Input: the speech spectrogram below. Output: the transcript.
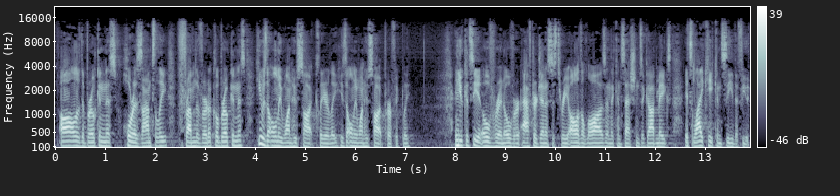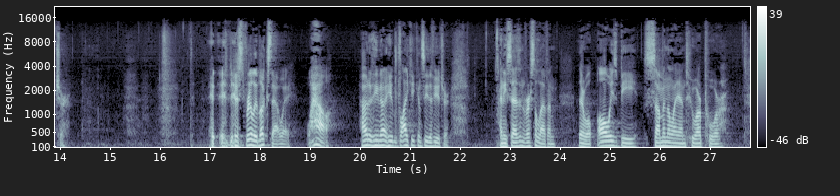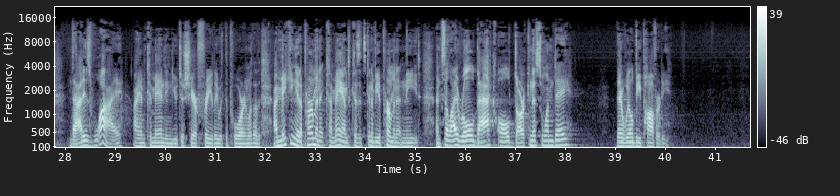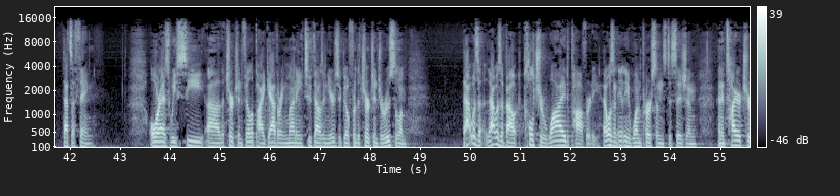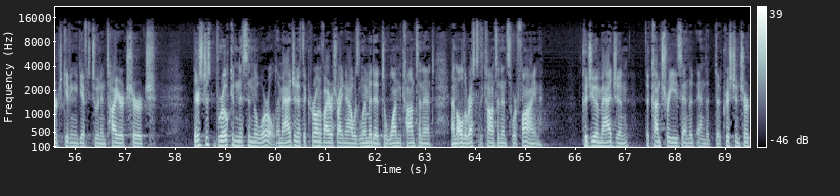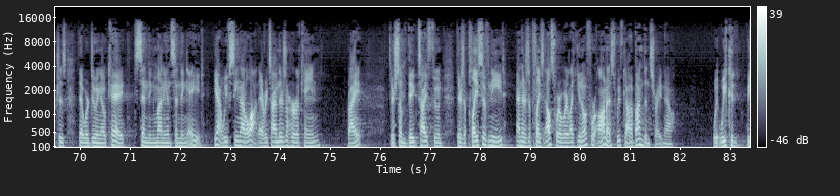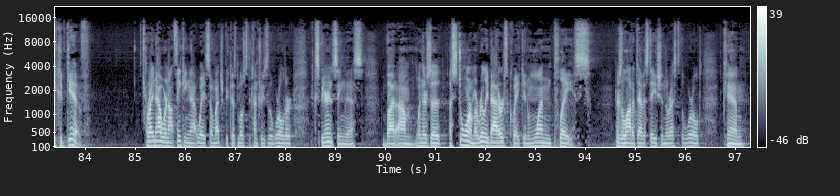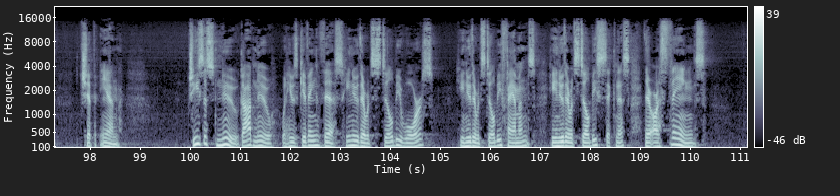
All of the brokenness horizontally from the vertical brokenness, he was the only one who saw it clearly. He's the only one who saw it perfectly. And you can see it over and over after Genesis 3, all of the laws and the concessions that God makes. It's like he can see the future. It, it just really looks that way. Wow. How did he know? He's like he can see the future. And he says in verse 11, there will always be some in the land who are poor. That is why I am commanding you to share freely with the poor and with others. I'm making it a permanent command because it's going to be a permanent need. Until I roll back all darkness one day, there will be poverty. That's a thing. Or as we see uh, the church in Philippi gathering money 2,000 years ago for the church in Jerusalem, that was, that was about culture wide poverty. That wasn't any one person's decision. An entire church giving a gift to an entire church. There's just brokenness in the world. Imagine if the coronavirus right now was limited to one continent and all the rest of the continents were fine. Could you imagine the countries and, the, and the, the, Christian churches that were doing okay sending money and sending aid. Yeah, we've seen that a lot. Every time there's a hurricane, right? There's some big typhoon. There's a place of need, and there's a place elsewhere where, like, you know, if we're honest, we've got abundance right now. We, we could, we could give. Right now, we're not thinking that way so much because most of the countries of the world are experiencing this. But um, when there's a, a storm, a really bad earthquake in one place, there's a lot of devastation. The rest of the world can chip in. Jesus knew, God knew when he was giving this, he knew there would still be wars. He knew there would still be famines. He knew there would still be sickness. There are things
